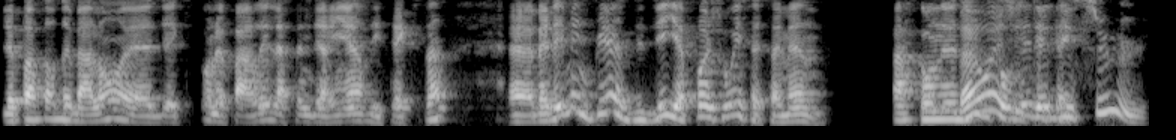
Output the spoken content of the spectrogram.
le porteur de ballon euh, de qui on a parlé la semaine dernière des Texans. Euh, ben, Damien Pierce, Didier, il n'a pas joué cette semaine. Parce qu'on a ben dit. j'étais déçu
